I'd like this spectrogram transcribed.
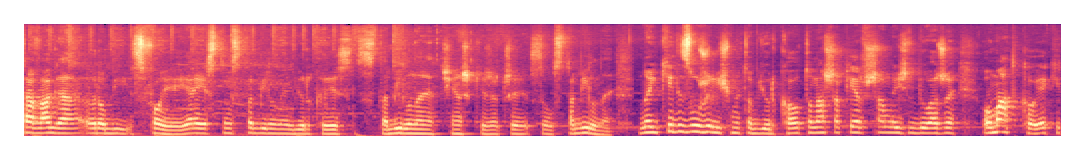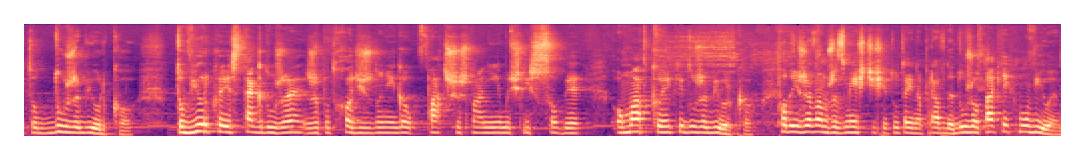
ta waga robi swoje. Ja jestem stabilny, biurko jest stabilne, ciężkie rzeczy są stabilne. No i kiedy złożyliśmy to biurko, to nasza pierwsza myśl była, że o matko, jakie to duże biurko. To biurko jest tak duże, że podchodzisz do niego, patrzysz na nie i myślisz sobie, o matko, jakie duże biurko. Podejrzewam, że zmieści się tutaj naprawdę dużo, tak jak mówiłem.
